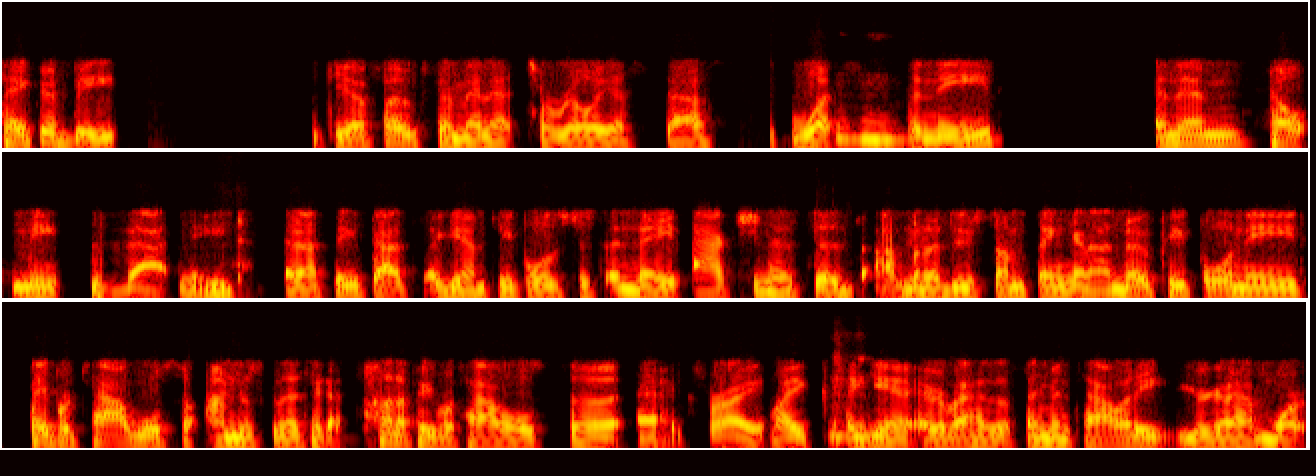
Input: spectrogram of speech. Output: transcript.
take a beat, give folks a minute to really assess what's mm-hmm. the need, and then help meet that need. And I think that's again, people's just innate action is to I'm going to do something, and I know people need paper towels, so I'm just going to take a ton of paper towels to X, right? Like again, everybody has that same mentality. You're going to have more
